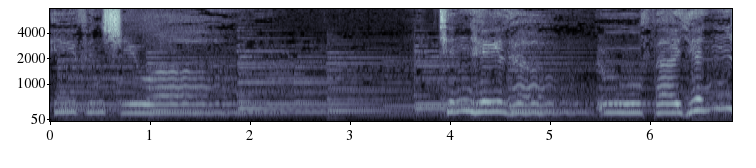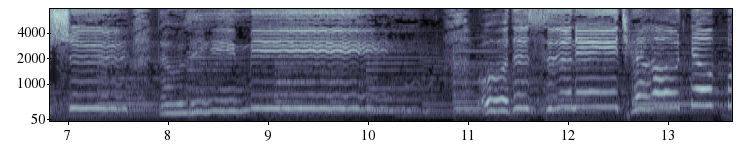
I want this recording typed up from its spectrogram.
一份希望。天黑了，无法延续到黎明。我的思念一条条铺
